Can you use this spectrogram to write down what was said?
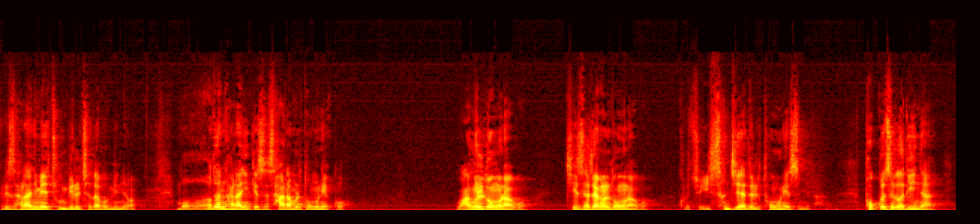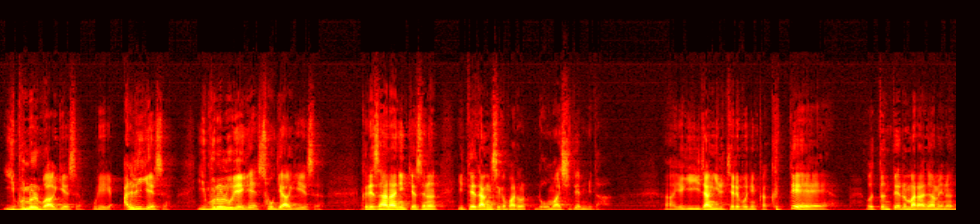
그래서 하나님의 준비를 쳐다보면요 모든 하나님께서 사람을 동원했고 왕을 동원하고 제사장을 동원하고 그렇죠 이 선지자들을 동원했습니다. 포커스가 어디 있냐? 이분을 뭐하기 위해서 우리에게 알리기 위해서 이분을 우리에게 소개하기 위해서 그래서 하나님께서는 이때 당시가 바로 로마 시대입니다. 아, 여기 2장 1절에 보니까 그때 어떤 때를 말하냐면은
